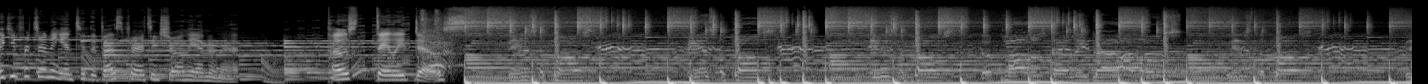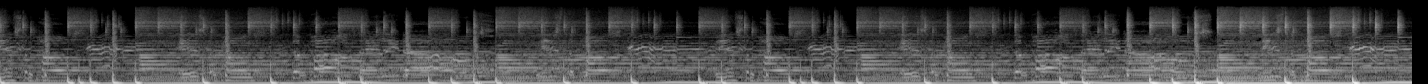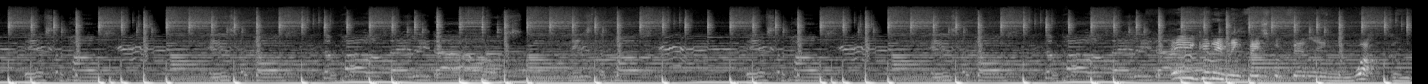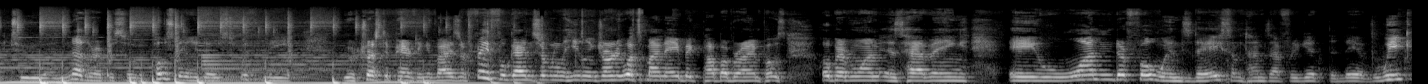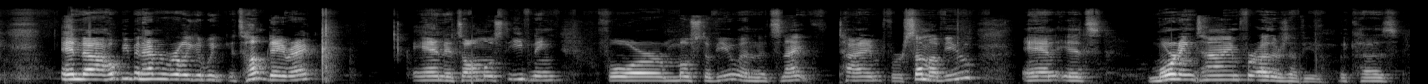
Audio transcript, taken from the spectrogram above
Thank you for tuning in to the best parenting show on the internet. Post Daily Dose. Post Daily Dose with me, your trusted parenting advisor, faithful guidance servant on the healing journey. What's my name? Big Papa Bryan Post. Hope everyone is having a wonderful Wednesday. Sometimes I forget the day of the week. And I uh, hope you've been having a really good week. It's hump day, right? and it's almost evening for most of you, and it's night time for some of you, and it's morning time for others of you because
